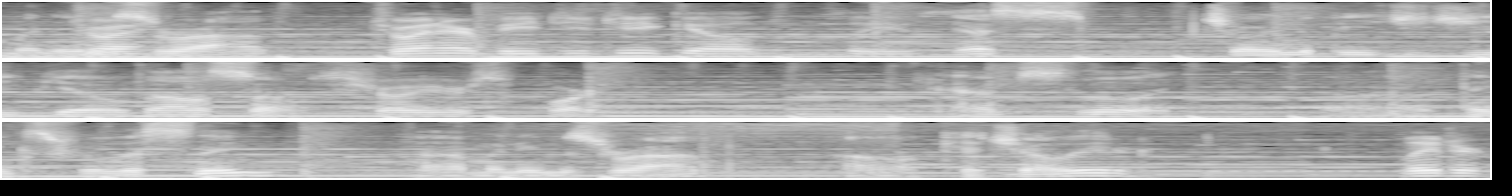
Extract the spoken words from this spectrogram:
My name join, is Rob. Join our BGG guild, please. Yes, join the BGG guild also. Show your support. Absolutely. Uh, thanks for listening. Uh, my name is Rob. I'll catch y'all later. Later.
